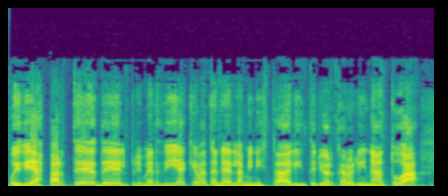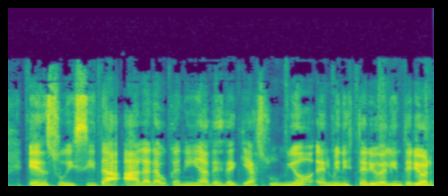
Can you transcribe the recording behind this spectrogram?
hoy día es parte del primer día que va a tener la ministra del Interior, Carolina Toá, en su visita a la Araucanía desde que asumió el Ministerio del Interior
